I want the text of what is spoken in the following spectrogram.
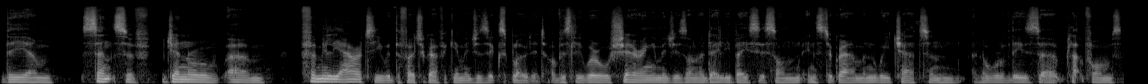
the um, sense of general um, familiarity with the photographic image has exploded. Obviously, we're all sharing images on a daily basis on Instagram and WeChat and, and all of these uh, platforms,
